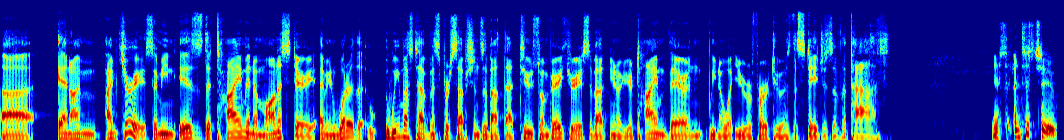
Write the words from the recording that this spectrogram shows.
Uh, and I'm I'm curious. I mean, is the time in a monastery? I mean, what are the? We must have misperceptions about that too. So I'm very curious about you know your time there and you know what you refer to as the stages of the path. Yes, and just to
